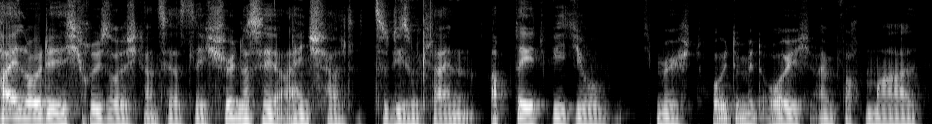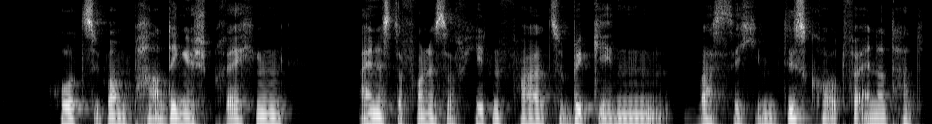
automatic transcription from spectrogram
Hi Leute, ich grüße euch ganz herzlich. Schön, dass ihr einschaltet zu diesem kleinen Update-Video. Ich möchte heute mit euch einfach mal kurz über ein paar Dinge sprechen. Eines davon ist auf jeden Fall zu Beginn, was sich im Discord verändert hat.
